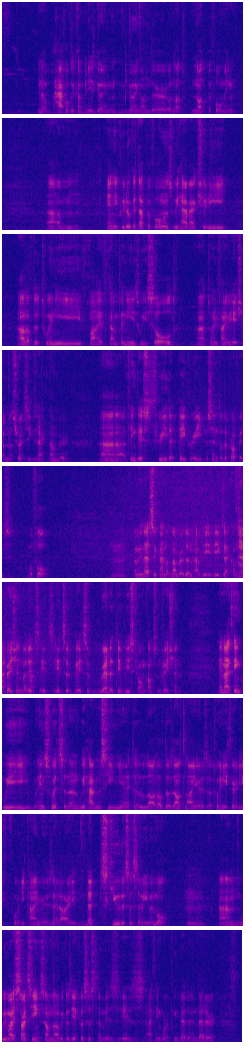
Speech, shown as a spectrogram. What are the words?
you know, half of the companies going going under or not not performing. Um, and if we look at our performance, we have actually out of the 25 companies we sold, uh, 25-ish, I'm not sure it's the exact number, uh, I think there's three that pay for 80% of the profits, or four. Mm. I mean, that's the kind of number. I don't have the, the exact concentration, but Yeah. it's it's it's a it's a relatively strong concentration. And I think we in Switzerland we haven't seen yet a lot of those outliers, the 20, 30, 40 timers that are that skew the system even more. Mm. Um, we might start seeing some now because the ecosystem is, is I think working better and better.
